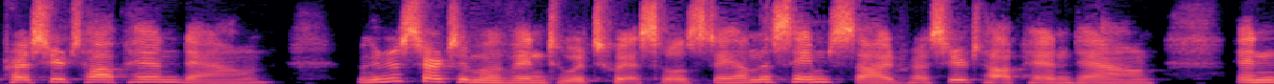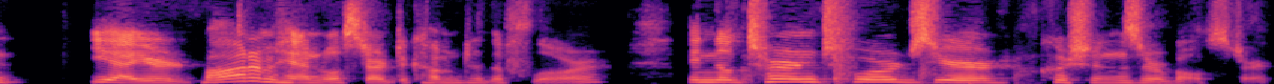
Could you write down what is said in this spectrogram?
Press your top hand down. We're going to start to move into a twist. So we'll stay on the same side, press your top hand down, and yeah, your bottom hand will start to come to the floor and you'll turn towards your cushions or bolster.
